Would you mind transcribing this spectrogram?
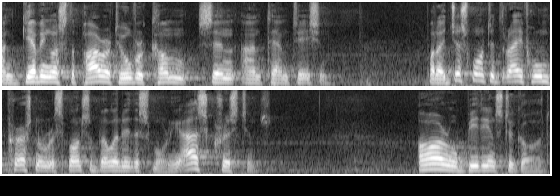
and giving us the power to overcome sin and temptation. But I just want to drive home personal responsibility this morning. As Christians, our obedience to God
